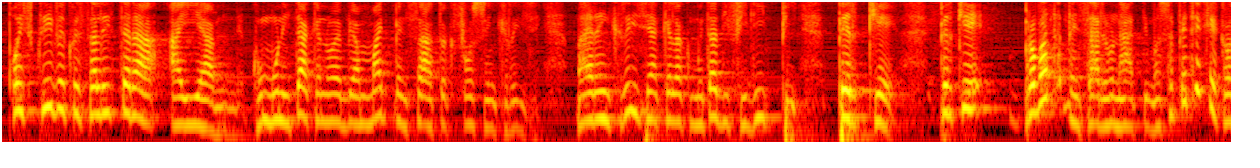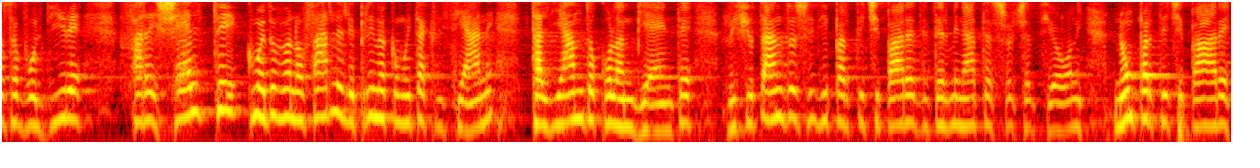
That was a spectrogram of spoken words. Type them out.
Poi scrive questa lettera a um, comunità che noi abbiamo mai pensato che fosse in crisi, ma era in crisi anche la comunità di Filippi. Perché? Perché Provate a pensare un attimo, sapete che cosa vuol dire fare scelte come dovevano farle le prime comunità cristiane, tagliando con l'ambiente, rifiutandosi di partecipare a determinate associazioni, non partecipare.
